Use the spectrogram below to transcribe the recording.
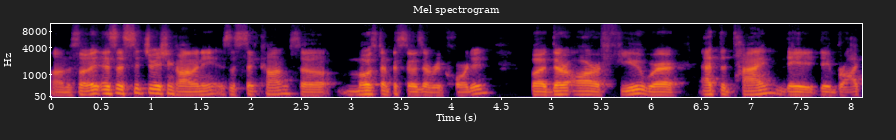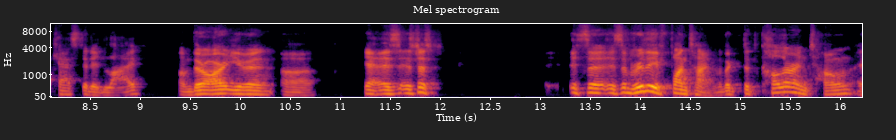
Um, so it's a situation comedy, it's a sitcom. So most episodes are recorded, but there are a few where at the time they they broadcasted it live. Um, there are even uh, yeah, it's it's just it's a it's a really fun time. Like the color and tone, I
